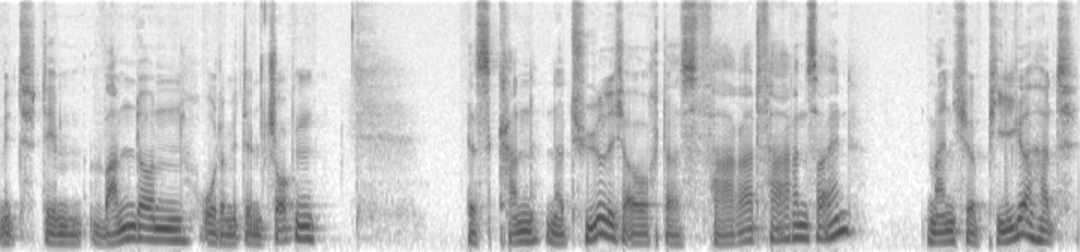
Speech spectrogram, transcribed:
mit dem Wandern oder mit dem Joggen. Es kann natürlich auch das Fahrradfahren sein. Mancher Pilger hat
